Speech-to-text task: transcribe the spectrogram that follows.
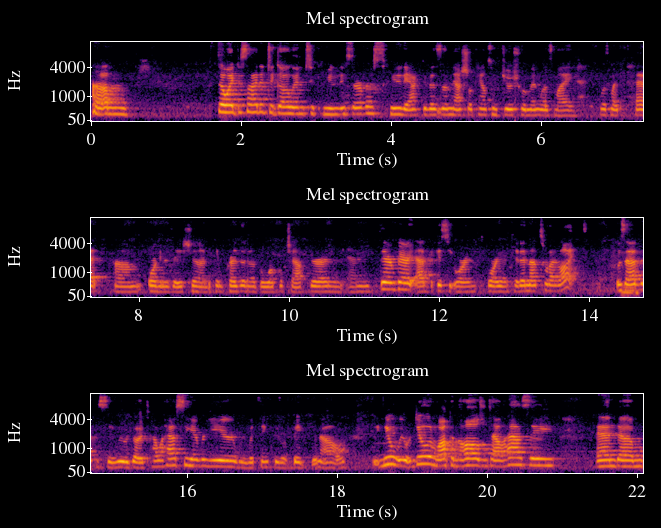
Um, so I decided to go into community service, community activism. National Council of Jewish Women was my was my pet um, organization. I became president of the local chapter, and, and they're very advocacy oriented, and that's what I liked was advocacy. We would go to Tallahassee every year. We would think we were big, you know, we knew what we were doing, walking the halls in Tallahassee. And um,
